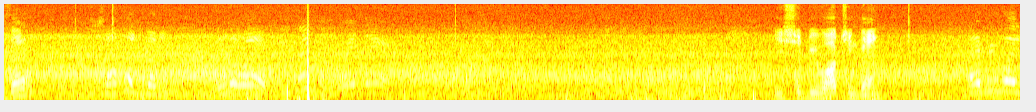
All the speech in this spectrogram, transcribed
is that? Stop budgie budgie. Move it away. Right there. You should be watching, Ben. Everyone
